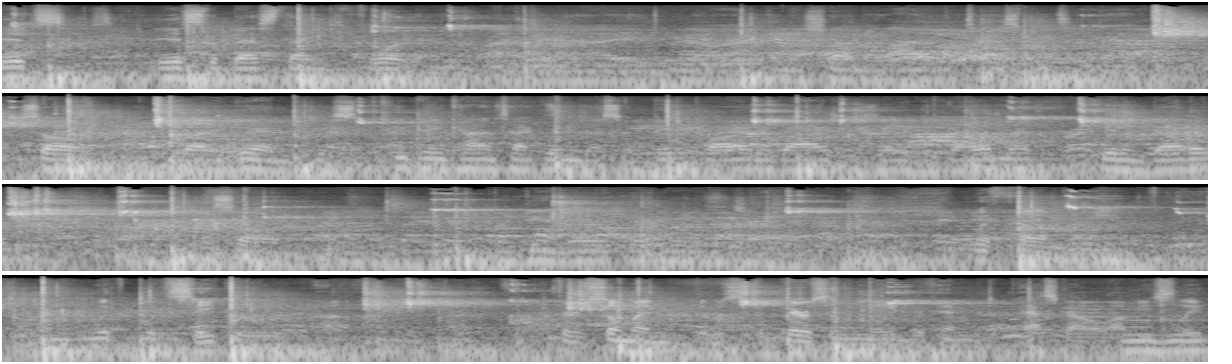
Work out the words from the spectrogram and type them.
It's it's the best thing for them. I, I, you know, I can show them a lot of in that. So, but again, just keeping in contact with them, that's a big part of ours is their development, getting better. Uh, so, uh, again, they're, they're a good job. with um, with with Sekou, uh, there's someone there was a comparison made with him to Pascal. Obviously,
